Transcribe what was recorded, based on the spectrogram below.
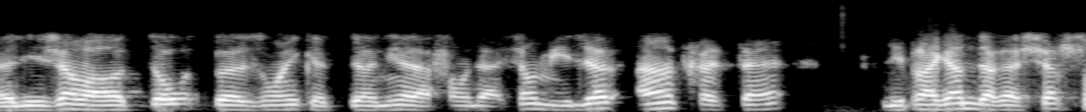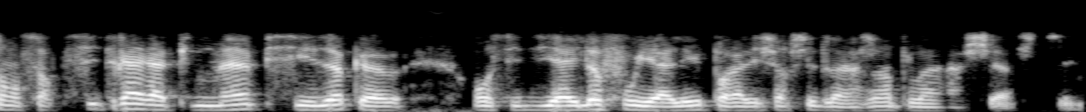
Euh, les gens vont avoir d'autres besoins que de donner à la fondation. Mais là, entre-temps, les programmes de recherche sont sortis très rapidement, puis c'est là que on s'est dit, hey, là, faut y aller pour aller chercher de l'argent pour la recherche. Tu sais.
